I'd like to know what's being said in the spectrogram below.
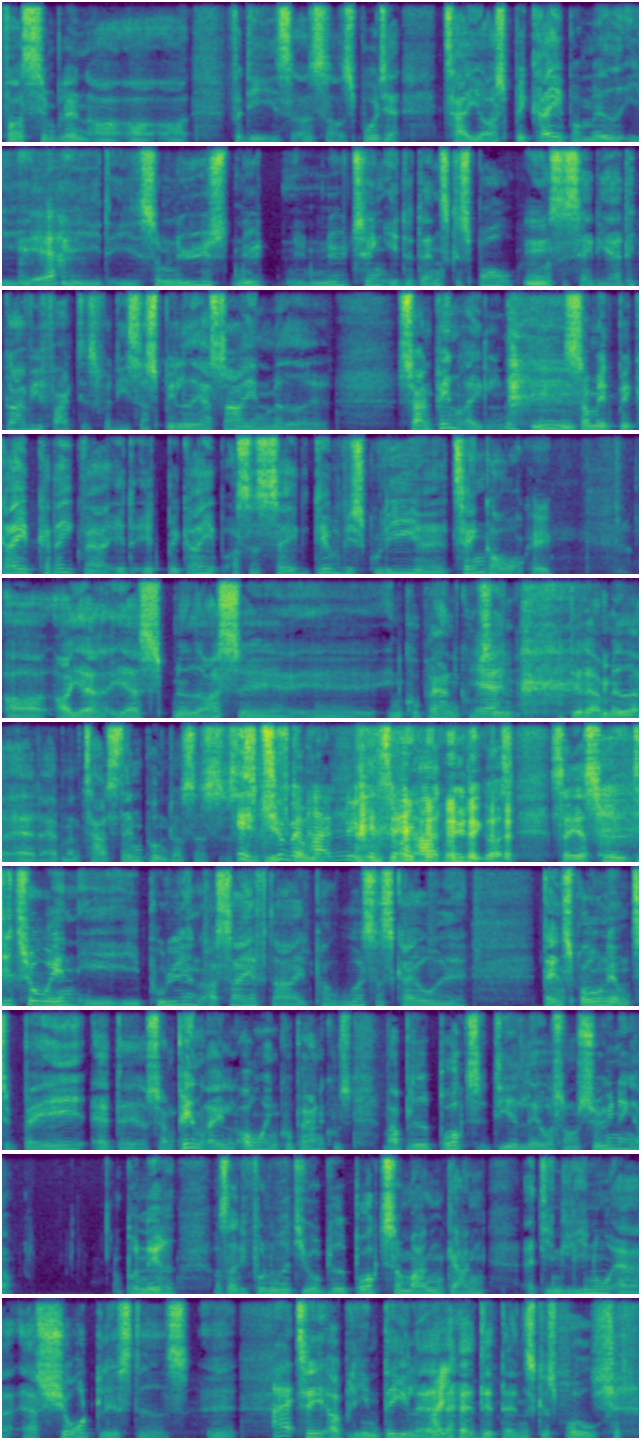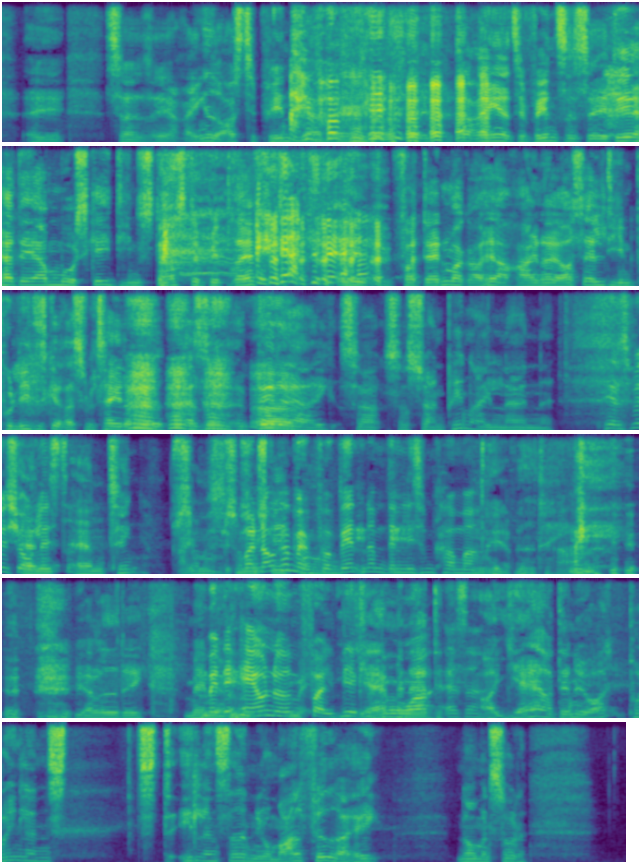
for simpelthen, og, og, og fordi så, så spurgte jeg, tager I også begreber med i, Ja. i, i, i som nye, nye, nye ting i det danske sprog? Mm. Og så sagde de, ja, det gør vi faktisk, fordi så spillede jeg så ind med øh, Søren Pind-reglen. Mm. Som et begreb, kan det ikke være et, et begreb? Og så sagde de, det vil vi skulle lige øh, tænke over. Okay. Og, og jeg, jeg smed også øh, øh, en Copernicus Ja. ind. Det der med, at, at man tager et standpunkt, og så, så Indtil skifter man har et nyt. Indtil man har et nyt, ikke også? Så jeg smed de to ind i, i puljen, og så efter et par uger, så skrev øh, Dansk Sprognævn tilbage, at øh, Søren Pind-reglen og en Copernicus var blevet brugt. De at lave sådan nogle søgninger på nettet, og så har de fundet ud af, at de var blevet brugt så mange gange, at de lige nu er, er shortlistet øh, Ej. til at blive en del af, af det danske sprog. Øh, så, så jeg ringede også til Pind. Ej, og, øh, så ringede jeg til Pind, så sagde det her det er måske din største bedrift øh, for Danmark, og her regner jeg også alle dine politiske resultater med. Altså, det der, ikke? Så, så Søren Pind-reglen er en, Det er simpelthen er en, er en ting, som, som Hvornår kan man kommer- forvente, om den ligesom kommer? Jeg ved det ikke. jeg ved det ikke. Men det øhm, er jo noget, men- folk virkelig ja, men bruger, er Det, altså. Og ja, og den er jo også på en eller anden, st- et eller andet sted, er den jo meget fed at have, når man står der.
